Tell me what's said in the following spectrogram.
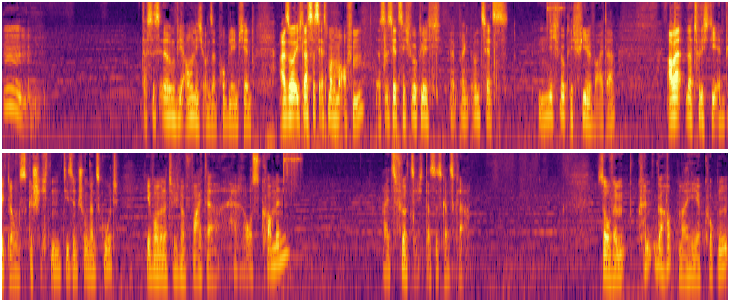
Hm das ist irgendwie auch nicht unser Problemchen. Also ich lasse das erstmal nochmal offen. Das ist jetzt nicht wirklich, äh, bringt uns jetzt nicht wirklich viel weiter. Aber natürlich die Entwicklungsgeschichten, die sind schon ganz gut. Hier wollen wir natürlich noch weiter herauskommen. Als 40, das ist ganz klar. So, wir können überhaupt mal hier gucken.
